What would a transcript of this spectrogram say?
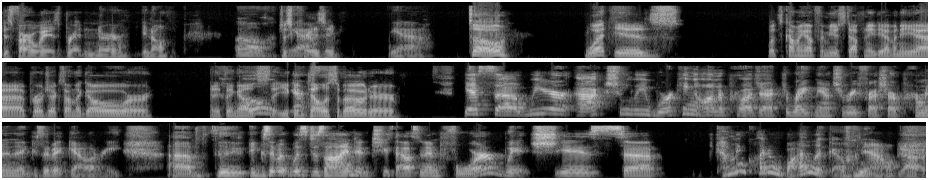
as far away as Britain, or you know, Oh, just yeah, crazy. Yeah. So, what is what's coming up from you, Stephanie? Do you have any uh, projects on the go or anything else Oh, that you can tell us about? Or Yes, uh, we are actually working on a project right now to refresh our permanent exhibit gallery. Uh, the exhibit was designed in 2004, which is uh, coming quite a while ago now. yeah,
